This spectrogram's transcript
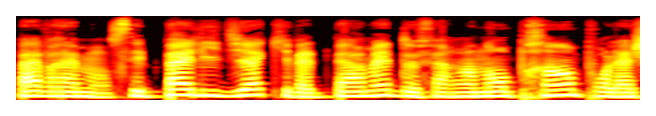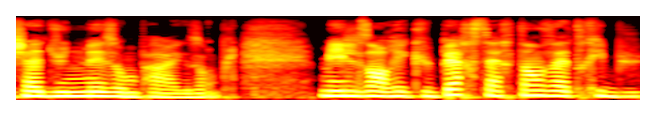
Pas vraiment. C'est pas Lydia qui va te permettre de faire un emprunt pour l'achat d'une maison, par exemple. Mais ils en récupèrent certains attributs.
